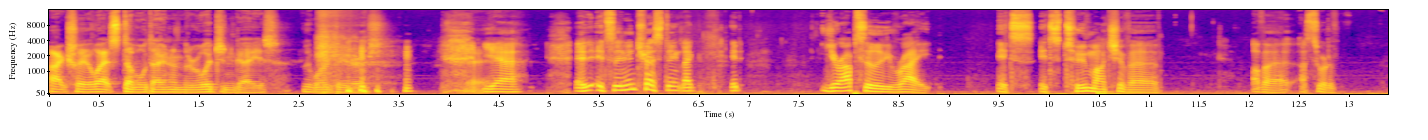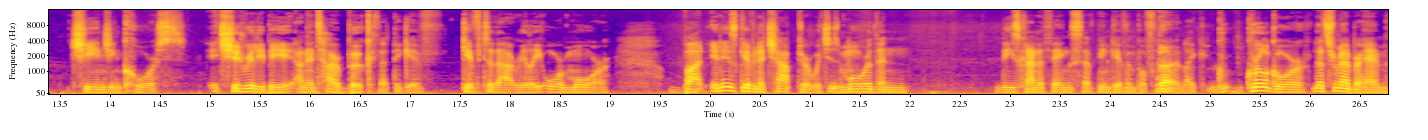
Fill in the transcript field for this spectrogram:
actually, let's double down on the religion, guys, the word bearers. Yeah, it, it's an interesting like it. You're absolutely right. It's it's too much of a of a, a sort of changing course. It should really be an entire book that they give give to that really or more. But it is given a chapter which is more than these kind of things have been given before. That- like Gr- Grulgor, let's remember him.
